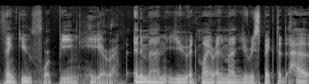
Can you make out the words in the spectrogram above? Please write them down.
Thank you for being here any man you admire, any man you respected have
